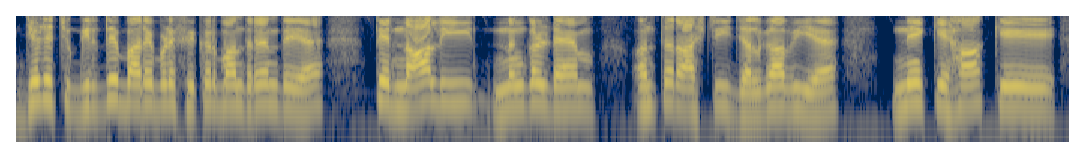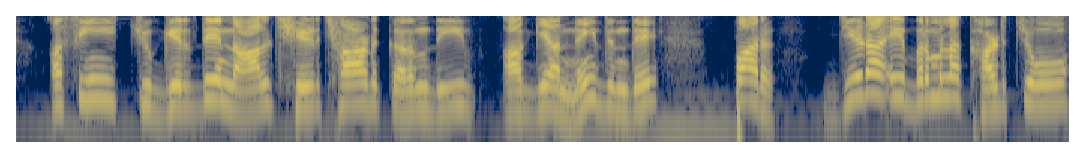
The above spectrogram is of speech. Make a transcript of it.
ਜਿਹੜੇ ਚੁਗਿਰਦੇ ਬਾਰੇ ਬੜੇ ਫਿਕਰਮੰਦ ਰਹਿੰਦੇ ਆ ਤੇ ਨਾਲ ਹੀ ਨੰਗਲ ਡੈਮ ਅੰਤਰਰਾਸ਼ਟਰੀ ਜਲਗਾ ਵੀ ਹੈ, ਨੇ ਕਿਹਾ ਕਿ ਅਸੀਂ ਚੁਗਿਰਦੇ ਨਾਲ ਛੇੜਛਾੜ ਕਰਨ ਦੀ ਆਗਿਆ ਨਹੀਂ ਦਿੰਦੇ, ਪਰ ਜਿਹੜਾ ਇਹ ਬਰਮਲਾ ਖੱਡ ਚੋਂ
